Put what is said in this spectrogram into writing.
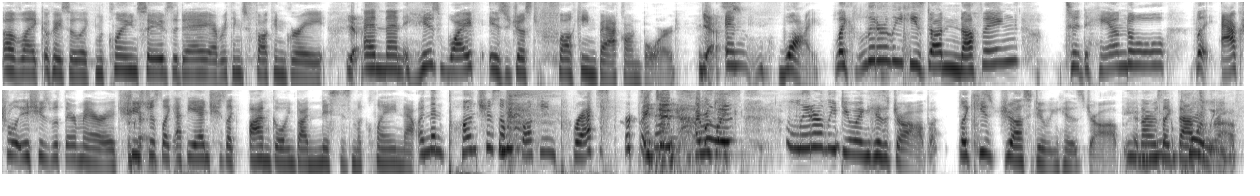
of like, okay, so like McClane saves the day, everything's fucking great, yes and then his wife is just fucking back on board. yes And why? Like literally he's done nothing to handle the actual issues with their marriage. She's Okay. just like at the end she's like I'm going by Mrs. McClane now and then punches a fucking press person. I did. I was like- literally doing his job. Like he's just doing his job. And I was like that's Poorly. rough.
